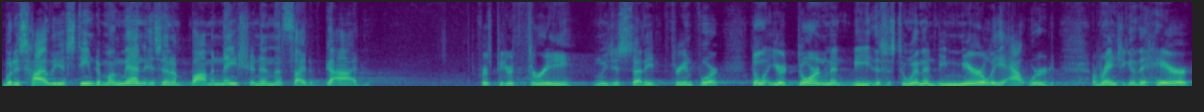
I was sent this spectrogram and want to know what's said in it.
What is highly esteemed among men is an abomination in the sight of God. 1 Peter 3, we just studied 3 and 4. Don't let your adornment be, this is to women, be merely outward, arranging of the hair,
